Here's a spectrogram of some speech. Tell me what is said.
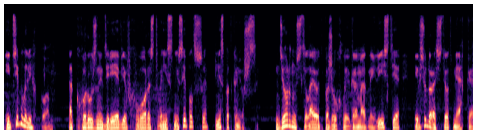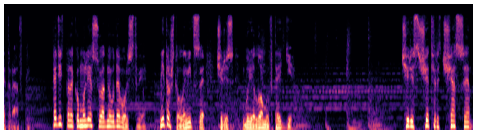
Идти было легко. От кукурузных деревьев хворост вниз не сыпался, не споткнешься. Дерну стилают пожухлые громадные листья, и всюду растет мягкая травка. Ходить по такому лесу — одно удовольствие. Не то что ломиться через буреломы в тайге. Через четверть часа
